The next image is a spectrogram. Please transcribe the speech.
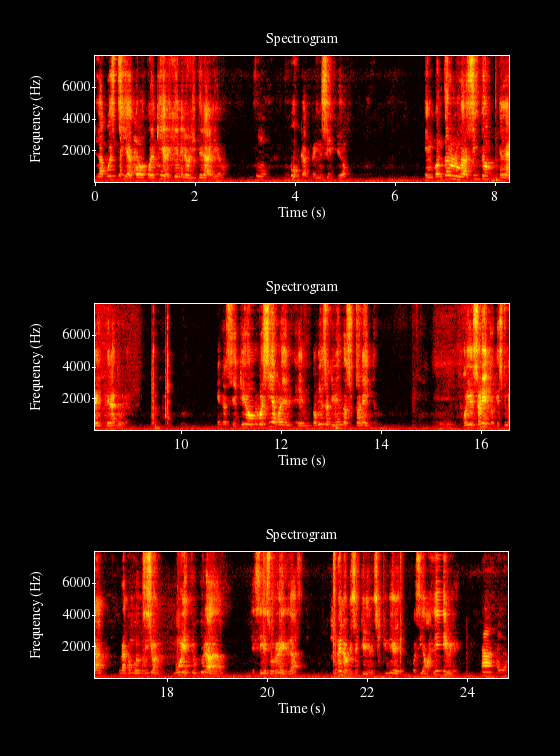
la poesía, como cualquier género literario, Sí. busca en principio encontrar un lugarcito en la literatura. Entonces, si escribo poesía, por ahí eh, comienzo escribiendo soneto. Hoy el soneto, que es una, una composición muy estructurada, que sigue sus reglas, no es lo que se escribe, se escribe poesía más libre. Ah, ahí va.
